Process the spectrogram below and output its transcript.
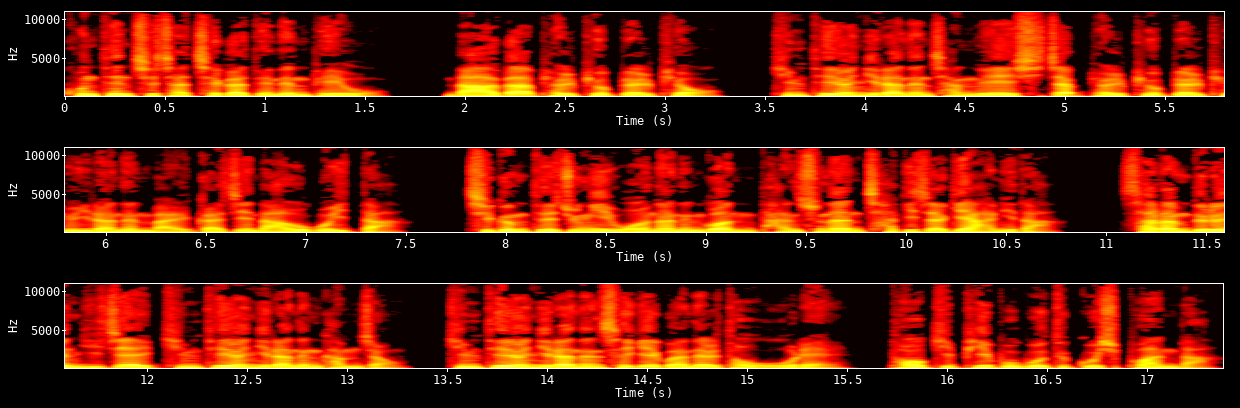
콘텐츠 자체가 되는 배우, 나아가 별표 별표, 김태연이라는 장르의 시작 별표 별표이라는 말까지 나오고 있다. 지금 대중이 원하는 건 단순한 차기작이 아니다. 사람들은 이제 김태연이라는 감정, 김태연이라는 세계관을 더 오래, 더 깊이 보고 듣고 싶어 한다.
